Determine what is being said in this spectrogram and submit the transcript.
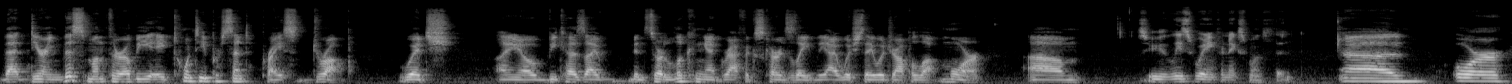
That during this month there will be a twenty percent price drop, which uh, you know because I've been sort of looking at graphics cards lately, I wish they would drop a lot more. Um, So you're at least waiting for next month then. uh, or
